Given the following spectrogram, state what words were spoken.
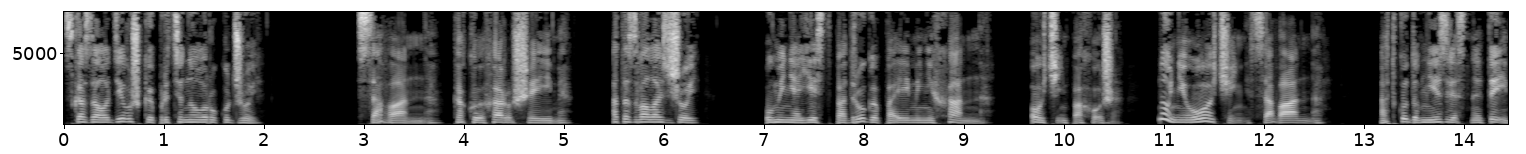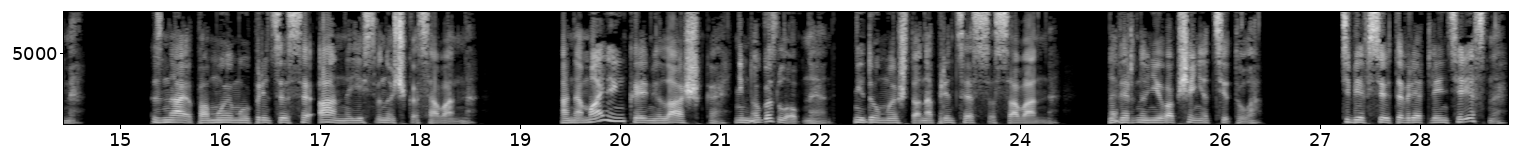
сказала девушка и протянула руку Джой. «Саванна, какое хорошее имя!» — отозвалась Джой. «У меня есть подруга по имени Ханна. Очень похожа. Ну, не очень, Саванна. Откуда мне известно это имя? Знаю, по-моему, у принцессы Анны есть внучка Саванна. Она маленькая милашка, немного злобная. Не думаю, что она принцесса Саванна. Наверное, у нее вообще нет титула. Тебе все это вряд ли интересно?»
